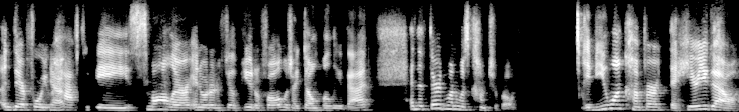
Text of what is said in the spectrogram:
and therefore you yep. have to be smaller in order to feel beautiful, which I don't believe that. And the third one was comfortable. If you want comfort, then here you go.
